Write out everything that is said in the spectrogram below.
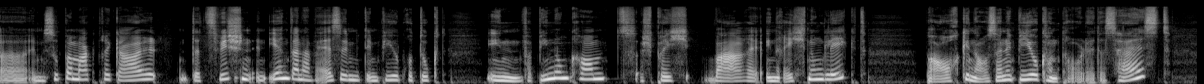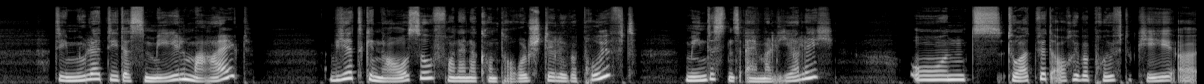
äh, im Supermarktregal dazwischen in irgendeiner Weise mit dem Bioprodukt in Verbindung kommt, sprich Ware in Rechnung legt, braucht genauso eine Biokontrolle. Das heißt, die Mühle, die das Mehl mahlt, wird genauso von einer Kontrollstelle überprüft, mindestens einmal jährlich. Und dort wird auch überprüft, okay, äh,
